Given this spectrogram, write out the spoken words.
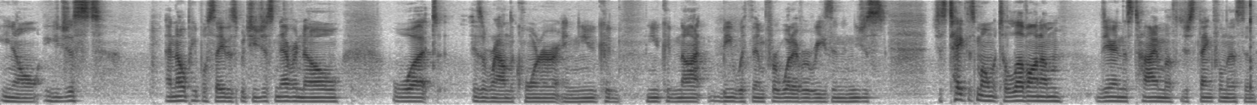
you know, you just I know people say this, but you just never know what is around the corner, and you could you could not be with them for whatever reason, and you just just take this moment to love on them during this time of just thankfulness and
